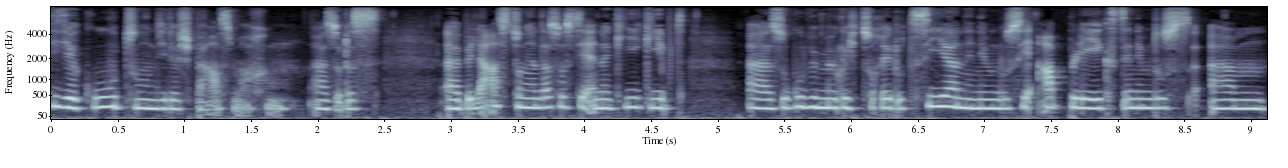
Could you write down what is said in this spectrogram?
die dir gut tun, die dir Spaß machen. Also das äh, Belastungen, das, was dir Energie gibt, äh, so gut wie möglich zu reduzieren, indem du sie ablegst, indem du es ähm,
